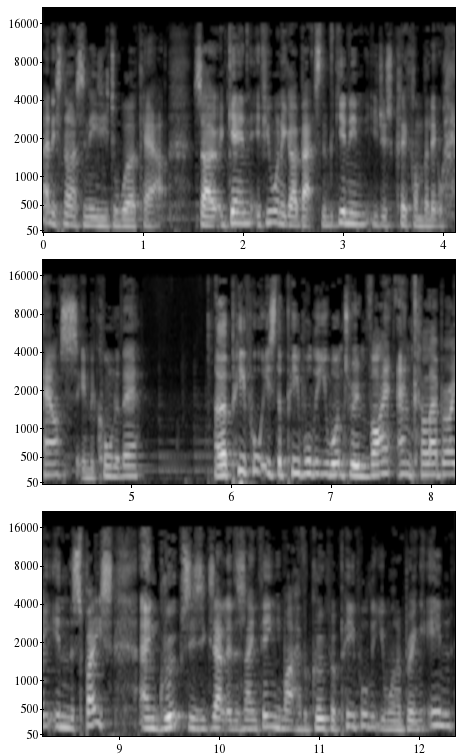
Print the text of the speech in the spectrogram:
and it's nice and easy to work out. So again, if you want to go back to the beginning, you just click on the little house in the corner there uh, people is the people that you want to invite and collaborate in the space, and groups is exactly the same thing. You might have a group of people that you want to bring in.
